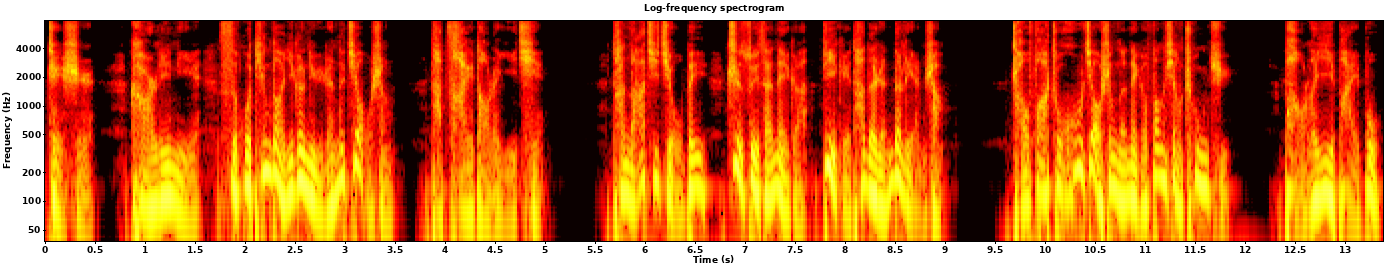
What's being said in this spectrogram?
这时，卡尔里尼似乎听到一个女人的叫声，他猜到了一切。他拿起酒杯，掷醉在那个递给他的人的脸上，朝发出呼叫声的那个方向冲去。跑了一百步，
